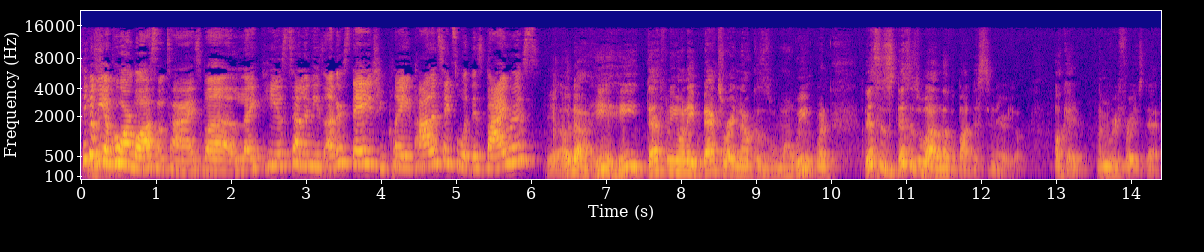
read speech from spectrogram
He could be a cornball sometimes, but like he was telling these other states, you play politics with this virus. Yeah, oh no, he he definitely on their backs right now because when we when this is this is what I love about this scenario. Okay, let me rephrase that.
